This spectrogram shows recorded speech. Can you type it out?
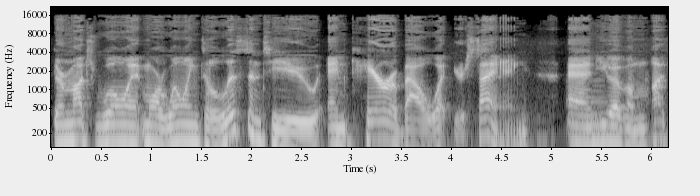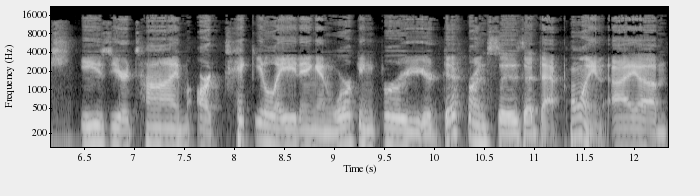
they're much willing, more willing to listen to you and care about what you're saying. And you have a much easier time articulating and working through your differences at that point. I um,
